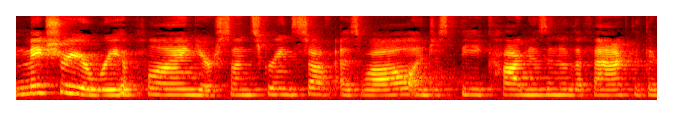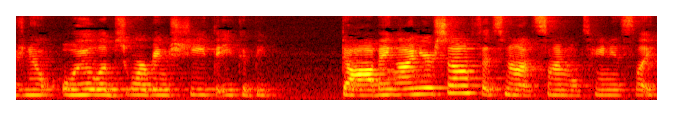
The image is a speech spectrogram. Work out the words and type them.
make sure you're reapplying your sunscreen stuff as well and just be cognizant of the fact that there's no oil absorbing sheet that you could be daubing on yourself that's not simultaneously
